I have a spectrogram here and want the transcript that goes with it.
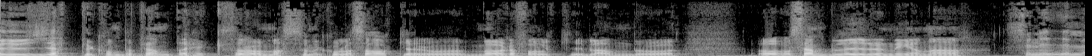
ju jättekompetenta häxor och har massor med coola saker och mördar folk ibland och, och, och sen blir den ena Senil.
